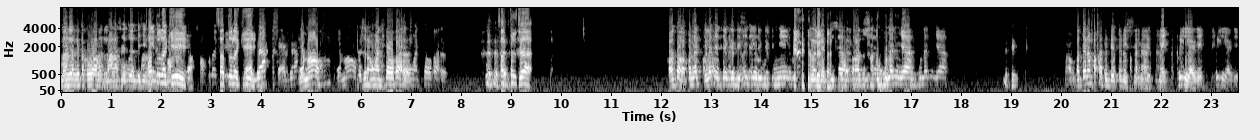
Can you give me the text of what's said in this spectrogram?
Mana kita keluar, malas aja di sini. Satu lagi. Satu lagi. Ya, ya mau, ya mau. Ya sudah mati awal. Satu aja. Kau tahu apa net jelas saya jaga di sini ribut ini setelah gaji saya seratus satu bulannya bulannya. Nah, apa kata dia tulis sana? Like free lagi, free lagi.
